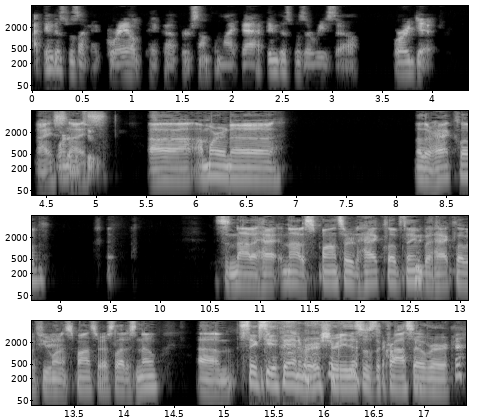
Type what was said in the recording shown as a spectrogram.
I think this was like a Grail pickup or something like that. I think this was a resale or a gift. Nice, One nice. Uh, I'm wearing a another Hat Club. This is not a hat, not a sponsored Hat Club thing, but Hat Club. If you want to sponsor us, let us know. Um, 60th anniversary. this was the crossover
